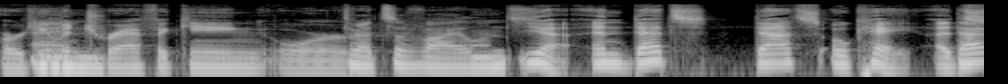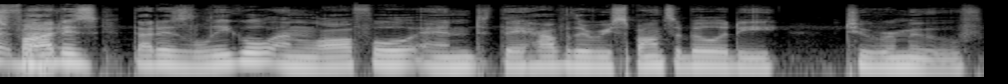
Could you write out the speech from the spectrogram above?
or human trafficking or threats of violence. Yeah, and that's that's okay. It's that fine. that is that is legal and lawful, and they have the responsibility to remove.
